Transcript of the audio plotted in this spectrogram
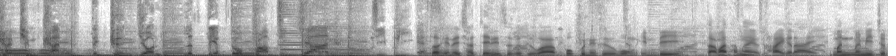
ขัดเข็มขัดติดเครื่องยนต์และเตรียมตัวพร้อมจะยาน GPS เราเห็นได้ชัดเจนที่สุดก็คือว่าพวกคุณเนี่ยคือวงอินดี้สามารถทำงานกับใครก็ได้ มันมันมีจุด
